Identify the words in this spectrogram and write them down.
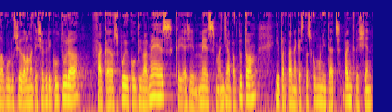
l'evolució de la mateixa agricultura fa que es pugui cultivar més, que hi hagi més menjar per tothom i per tant aquestes comunitats van creixent.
